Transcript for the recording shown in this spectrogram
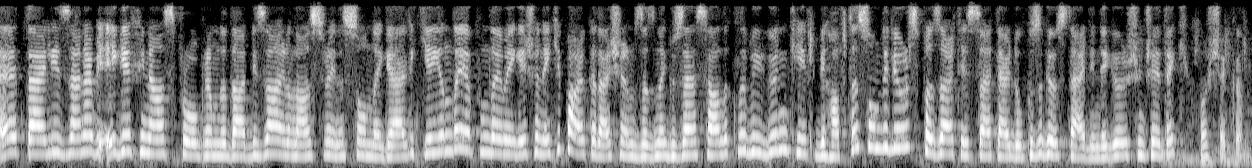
Evet değerli izleyenler bir Ege Finans programında daha bize ayrılan sürenin sonuna geldik. Yayında yapımda emeği geçen ekip arkadaşlarımız adına güzel sağlıklı bir gün, keyifli bir hafta sonu diliyoruz. Pazartesi saatler 9'u gösterdiğinde görüşünceye dek hoşçakalın.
